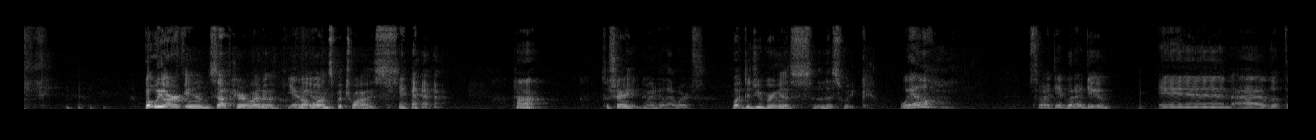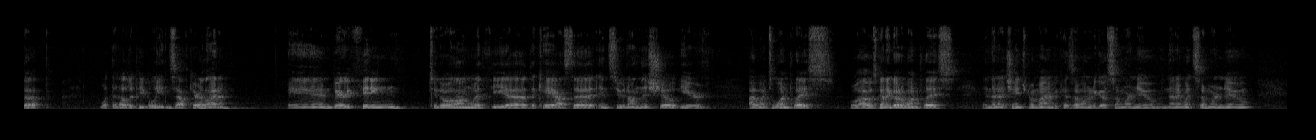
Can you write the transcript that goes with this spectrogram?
But we are in South Carolina, Yeah, not once but twice. huh. So Shane, Weird how that works. what did you bring us this week? Well, so I did what I do, and I looked up what the hell do people eat in South Carolina, and very fitting to go along with the uh, the chaos that ensued on this show here. I went to one place. Well, I was going to go to one place, and then I changed my mind because I wanted to go somewhere new, and then I went somewhere new,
